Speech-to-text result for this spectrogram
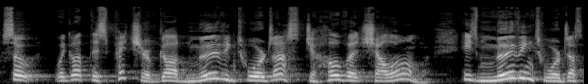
So we got this picture of God moving towards us, Jehovah Shalom. He's moving towards us,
